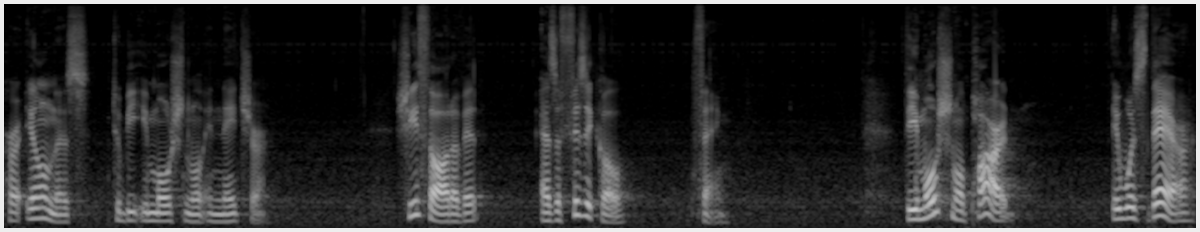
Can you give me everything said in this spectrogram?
her illness to be emotional in nature. She thought of it as a physical thing. The emotional part, it was there,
